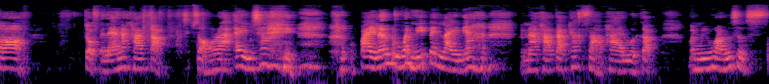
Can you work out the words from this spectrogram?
ก็จบไปแล้วนะคะกับ 12 รา เอ้ยไม่ใช่ ไปแล้วดูวันนี้เป็นไรเนี่ยนะคะ กับทักษะพารวยกับ มันมีความรู้สึกแซ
